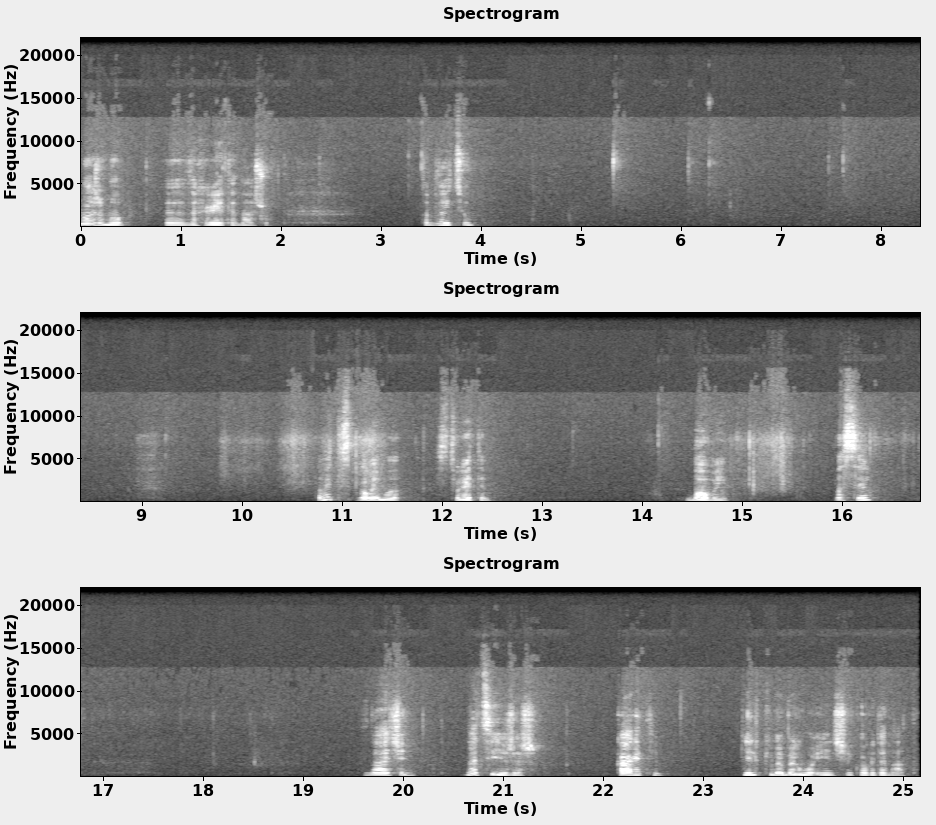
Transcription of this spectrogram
Можемо е, закрити нашу таблицю. Давайте спробуємо створити новий масив значень на цій же ж карті, тільки виберемо інші координати.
